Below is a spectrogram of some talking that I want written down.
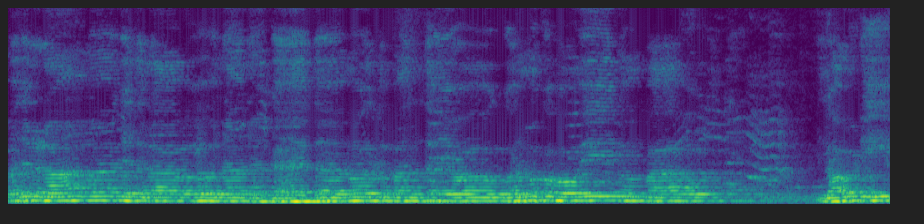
ਭਜਨ ਰਾਮ ਜਿਤ ਲਾਵੋ ਨਾਨਕ ਕਹਿਤ ਮੁਕਤ ਪੰਤਯੋ ਗੁਰਮੁਖ ਹੋਈ ਤੁਮ ਪਾਵੋ ਗੌੜੀ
